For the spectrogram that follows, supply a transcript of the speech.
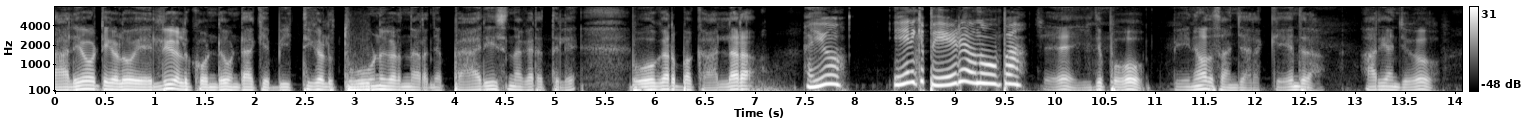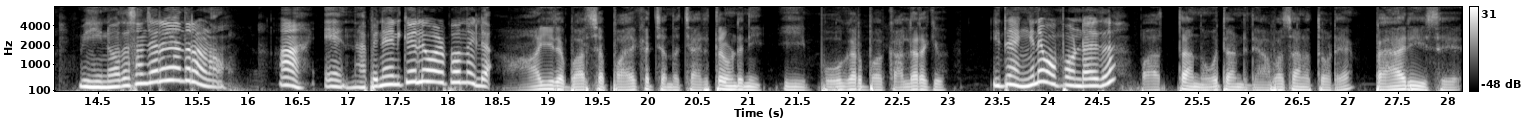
തലയോട്ടികളോ എല്ലുകൾ കൊണ്ട് ഉണ്ടാക്കിയ ഭിത്തികൾ തൂണുകൾ നിറഞ്ഞ പാരീസ് നഗരത്തിലെ ഭൂഗർഭ കല്ലറ. അയ്യോ എനിക്ക് പേടിയാവുന്നു മൂപ്പ ഛേ ഇതിപ്പോ വിനോദസഞ്ചാര കേന്ദ്ര. അറിയാൻ ജോ വിനോദസഞ്ചാര കേന്ദ്രമാണോ ആ എന്നാ പിന്നെ എനിക്ക് വലിയ കുഴപ്പമൊന്നുമില്ല. ആയിരം വർഷ പഴക്കച്ചെന്ന ചരിത്രമുണ്ട് നീ ഈ ഭൂഗർഭ കല്ലറയ്ക്ക്. ഇതെങ്ങനെ ഒപ്പം ഉണ്ടായത്? പത്താം നൂറ്റാണ്ടിന്റെ അവസാനത്തോടെ പാരീസ്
